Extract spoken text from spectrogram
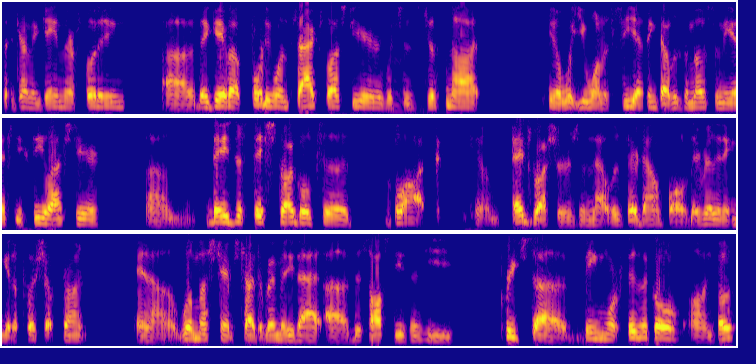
to kind of gain their footing. Uh, they gave up 41 sacks last year, which is just not, you know, what you want to see. I think that was the most in the SEC last year. Um, they just they struggled to block you know edge rushers, and that was their downfall. They really didn't get a push up front, and uh, Will Muschamp's tried to remedy that uh, this off season. He preached uh, being more physical on both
